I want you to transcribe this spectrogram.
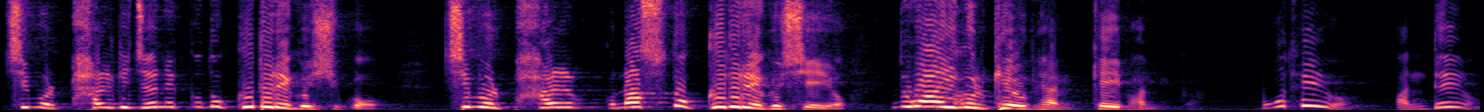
집을 팔기 전에 것도 그들의 것이고, 집을 팔고 나서도 그들의 것이에요. 누가 이걸 개입합- 개입합니까? 못해요. 안 돼요.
